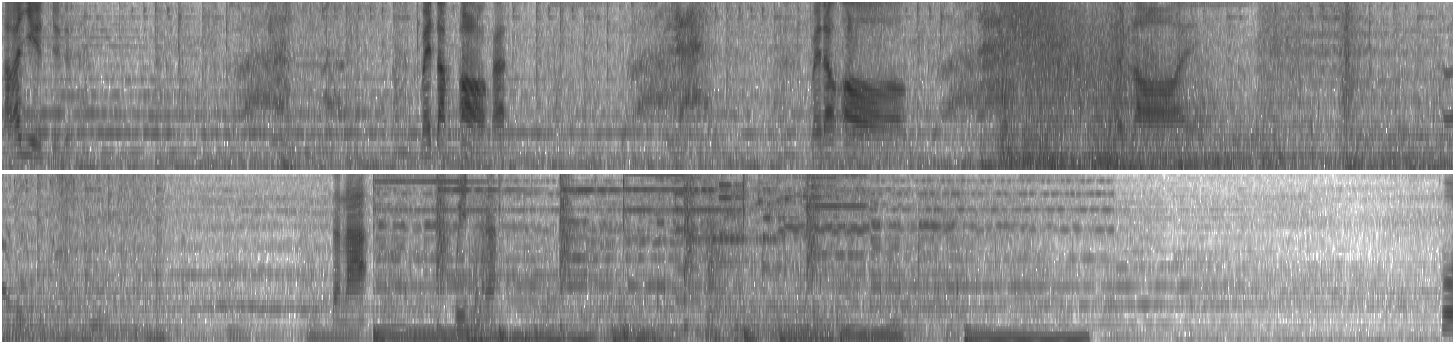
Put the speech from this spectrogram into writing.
แล้วก็ยืนอยู่ดิไม่ต้องออกอะไม่ต้องออกเรียบร้อยชนะวินนะ ผู้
